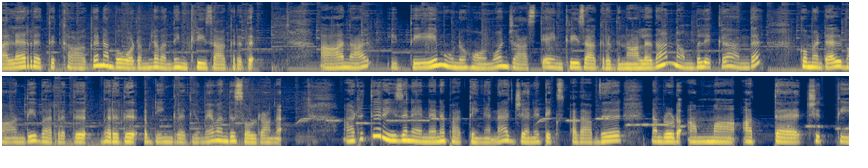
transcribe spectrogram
வளர்கிறதுக்காக நம்ம உடம்புல வந்து இன்க்ரீஸ் ஆகிறது. ஆனால் இதே மூணு ஹார்மோன் ஜாஸ்தியாக இன்க்ரீஸ் ஆகிறதுனால தான் நம்மளுக்கு அந்த குமட்டல் வாந்தி வர்றது வருது அப்படிங்கிறதையுமே வந்து சொல்கிறாங்க அடுத்த ரீசன் என்னென்னு பார்த்தீங்கன்னா ஜெனட்டிக்ஸ் அதாவது நம்மளோட அம்மா அத்தை சித்தி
